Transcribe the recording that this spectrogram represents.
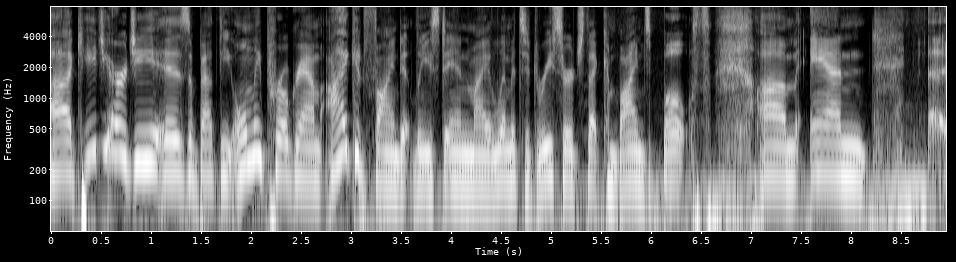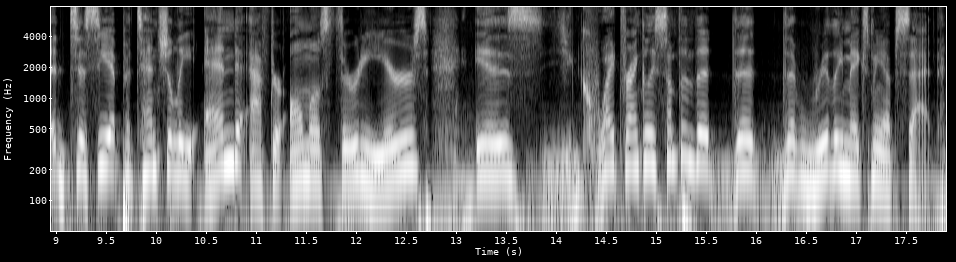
Uh, KGRG is about the only program I could find, at least in my limited research, that combines both. Um, and uh, to see it potentially end after almost 30 years is quite frankly something that that, that really makes me upset.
